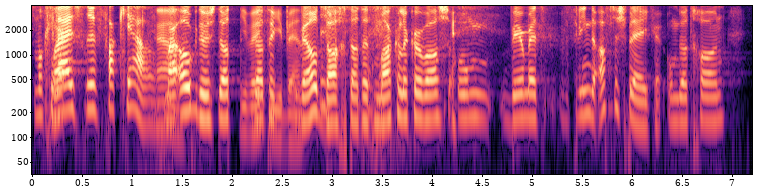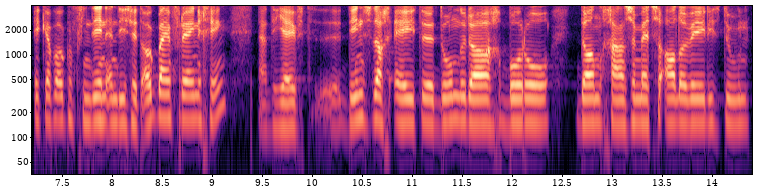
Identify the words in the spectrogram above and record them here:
mocht je Maar- luisteren, fuck jou. Ja. Maar ook dus dat, dat ik bent. wel dacht dat het makkelijker was om weer met vrienden af te spreken. Omdat gewoon, ik heb ook een vriendin en die zit ook bij een vereniging. Nou, die heeft eh, dinsdag eten, donderdag borrel. Dan gaan ze met z'n allen weer iets doen.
